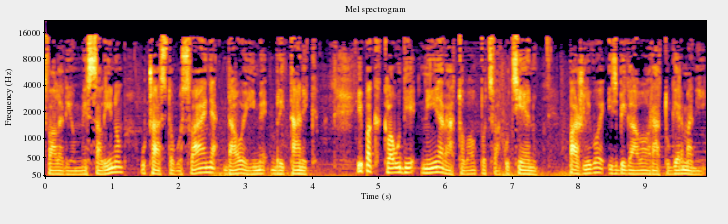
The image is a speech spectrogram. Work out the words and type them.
s Valerijom Mesalinom u čast tog osvajanja dao je ime Britanik. Ipak Klaudije nije ratovao pod svaku cijenu. Pažljivo je izbjegavao rat u Germaniji,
